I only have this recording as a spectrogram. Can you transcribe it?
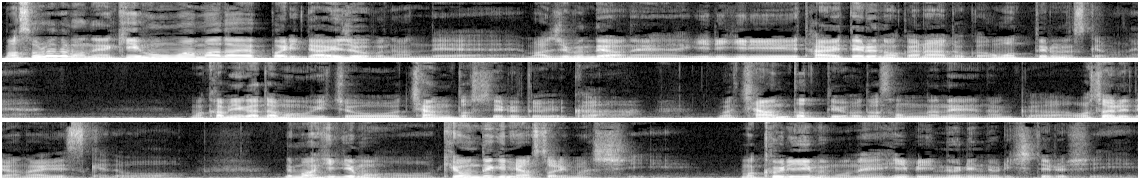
まあそれでもね、基本はまだやっぱり大丈夫なんで、まあ自分ではね、ギリギリ耐えてるのかなとか思ってるんですけどね。まあ髪型も一応ちゃんとしてるというか、まあちゃんとっていうほどそんなね、なんかおしゃれではないですけど、でまあ髭も基本的には剃りますし、まあクリームもね、日々塗り塗りしてるし、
